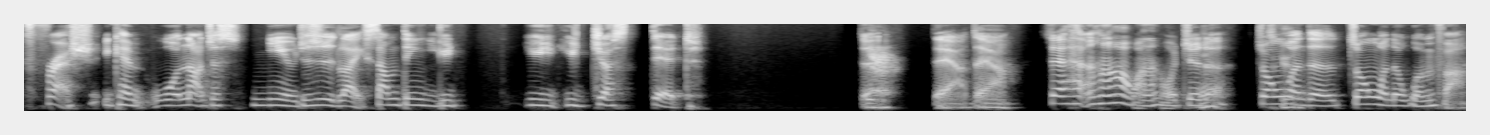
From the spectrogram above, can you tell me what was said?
fresh, it can well not just new，就是 like something you you you just did。对 Yeah 对啊，对啊，所以很很好玩啊，我觉得中文的中文的文法。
